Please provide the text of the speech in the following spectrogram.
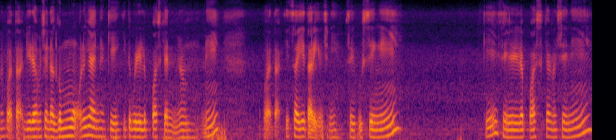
Nampak tak? Dia dah macam dah gemuk ni kan. Okey, kita boleh lepaskan um, ni. Nampak tak? Okay, saya tarik macam ni. Saya pusing ni. Okey, saya lepaskan macam ni.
